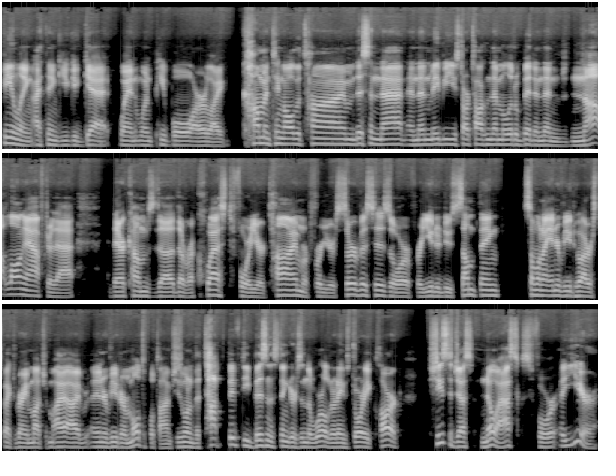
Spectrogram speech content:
feeling I think you could get when when people are like commenting all the time, this and that, and then maybe you start talking to them a little bit, and then not long after that, there comes the the request for your time or for your services or for you to do something. Someone I interviewed who I respect very much. I, I interviewed her multiple times. She's one of the top 50 business thinkers in the world. Her name's Dorie Clark. She suggests no asks for a year.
